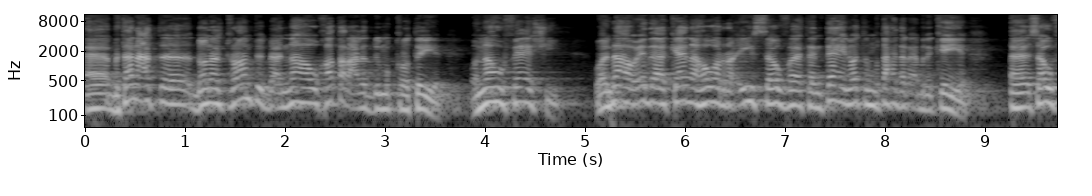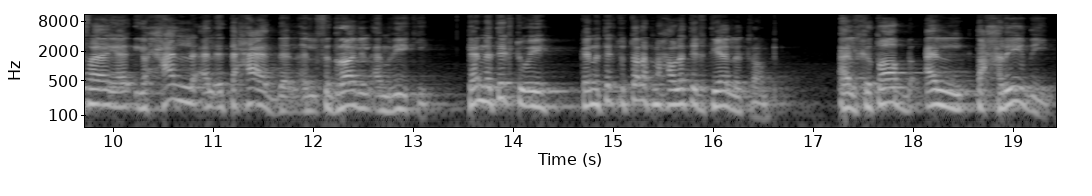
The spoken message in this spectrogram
آه بتنعت دونالد ترامب بأنه خطر على الديمقراطية وأنه فاشي وأنه إذا كان هو الرئيس سوف تنتهي الولايات المتحدة الأمريكية آه سوف يحل الاتحاد الفيدرالي الأمريكي. كان نتيجته إيه؟ كان نتيجته ثلاث محاولات اغتيال لترامب. الخطاب التحريضي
